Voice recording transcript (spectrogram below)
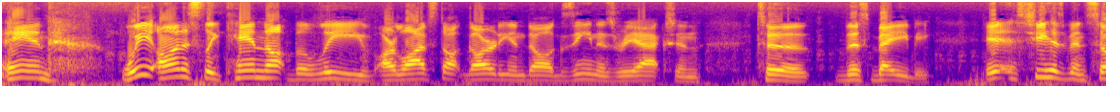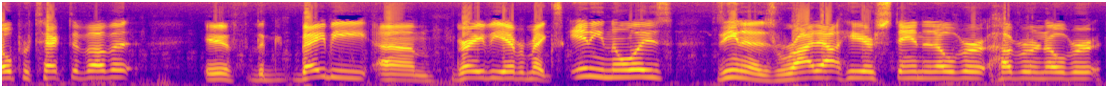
And we honestly cannot believe our livestock guardian dog Zena's reaction to this baby. It, she has been so protective of it. If the baby um, Gravy ever makes any noise, Zena is right out here standing over it, hovering over it,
